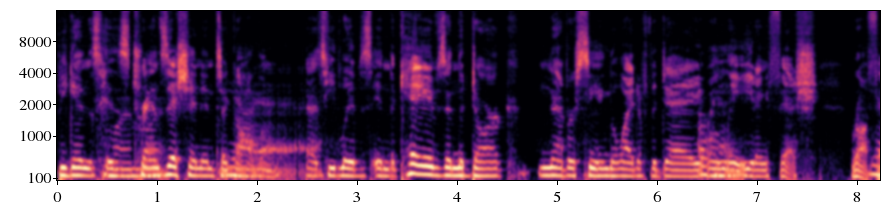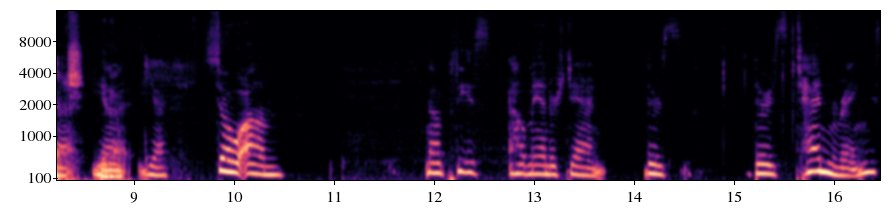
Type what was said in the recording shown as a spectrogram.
begins his and more. transition into Yeah. Gollum as he lives in the caves in the dark, never seeing the light of the day, Okay. only eating fish, raw yeah, fish. yeah, You know? yeah. So, um, now please help me understand. There's, there's ten rings.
